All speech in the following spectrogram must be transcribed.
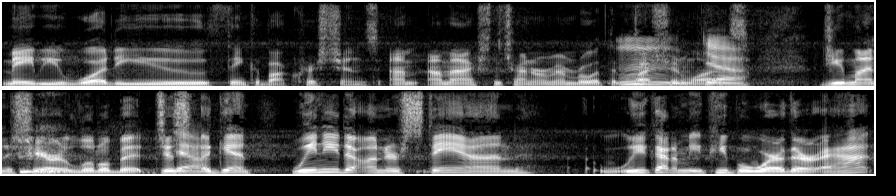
maybe what do you think about Christians? I'm, I'm actually trying to remember what the mm, question was. yeah. Do you mind to share a little bit? Just Yeah. again, we need to understand we've got to meet people where they're at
